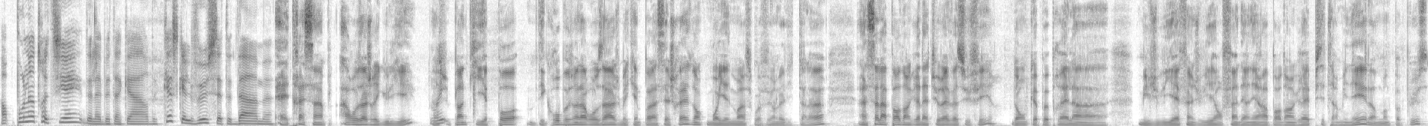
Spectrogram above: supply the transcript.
Alors, pour l'entretien de la bêta-carde, qu'est-ce qu'elle veut, cette dame? Elle est très simple. Arrosage régulier. Une plante qui n'a pas des gros besoins d'arrosage, mais qui n'aime pas la sécheresse, donc moyennement assoiffée, on l'a dit tout à l'heure. Un seul apport d'engrais naturel va suffire. Donc, à peu près la mi-juillet, fin juillet, un dernier apport d'engrais, puis c'est terminé. Là, on ne demande pas plus.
